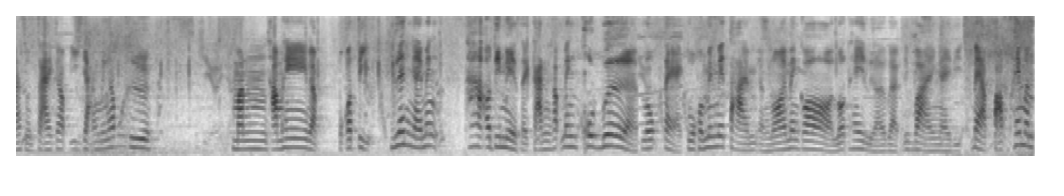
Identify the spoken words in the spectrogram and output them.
น่าสนใจกับอีกอย่างหนึงครับก็คือ มันทำให้แบบปกติที่เล่นไงแม่ง ถ้าอัลติเมทใส่กันครับแม่งโคตรเบอร์โลกแตกตัวคนแม่งไม่ตายอย่างน้อยแม่งก็ลดให้เหลือแบบอธิบายยังไงดี แบบปรับให้มัน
